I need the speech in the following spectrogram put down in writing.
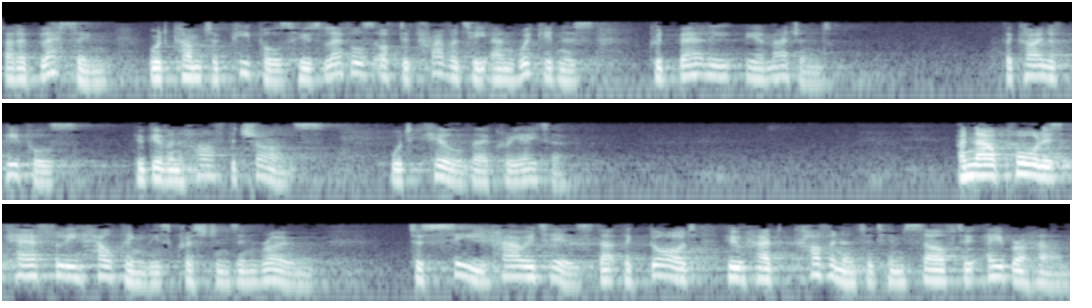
that a blessing would come to peoples whose levels of depravity and wickedness could barely be imagined, the kind of peoples who, given half the chance, would kill their Creator. And now Paul is carefully helping these Christians in Rome to see how it is that the God who had covenanted himself to Abraham,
